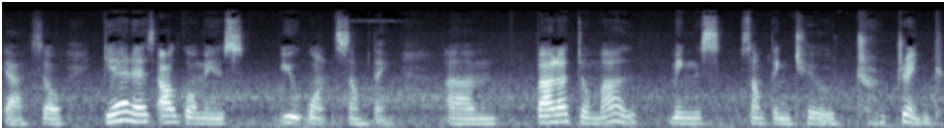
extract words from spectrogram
Yeah, so ¿quieres algo means you want something. Um, para tomar means something to drink.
